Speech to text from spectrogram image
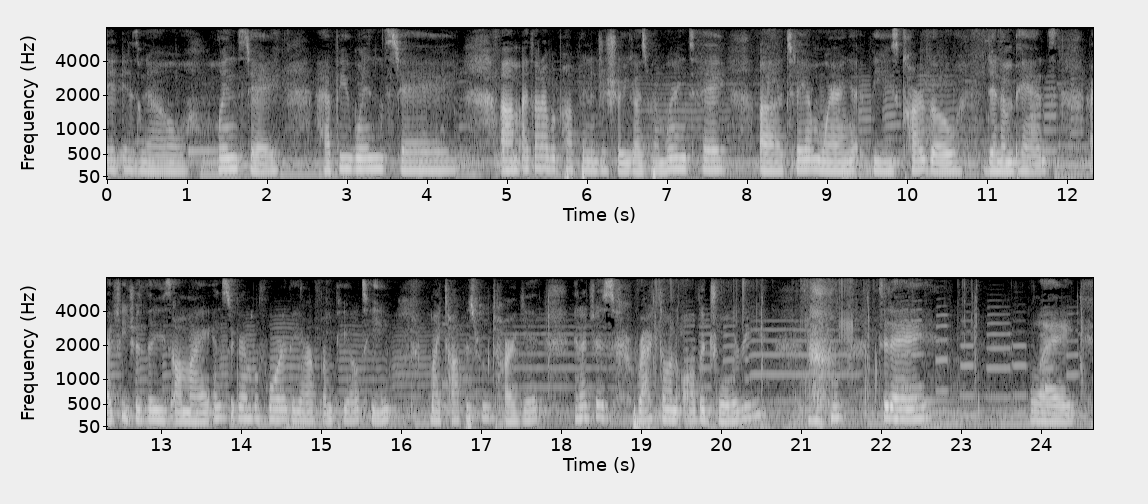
It is now Wednesday. Happy Wednesday. Um, I thought I would pop in and just show you guys what I'm wearing today. Uh, today I'm wearing these cargo denim pants. I featured these on my Instagram before. They are from PLT. My top is from Target. And I just racked on all the jewelry today. Like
